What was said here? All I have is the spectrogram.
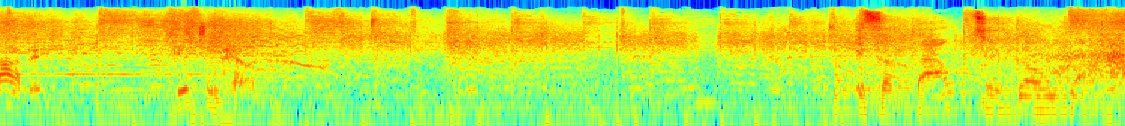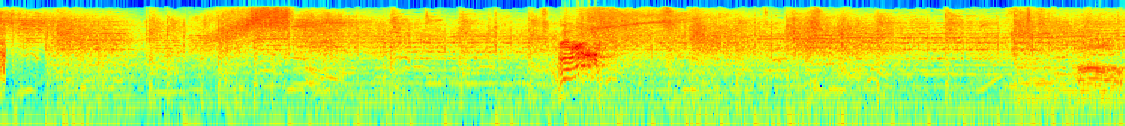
Stop it. Get some help. It's about to go down. Oh,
